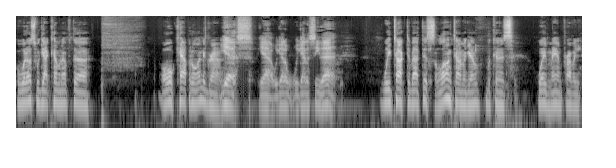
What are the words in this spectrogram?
Well, what else we got coming up? The old Capitol Underground. Yes, yeah, we gotta we gotta see that. We talked about this a long time ago because, wait, man, probably.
